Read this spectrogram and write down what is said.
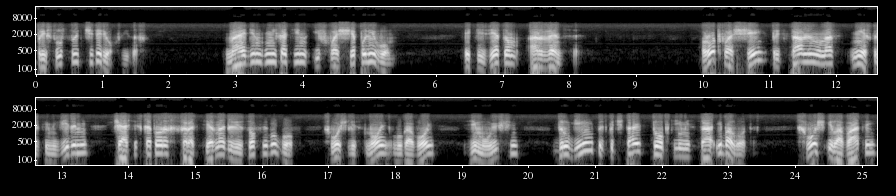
присутствует в четырех видах. Найден никотин и в хвоще полевом, Equisetum arvense. Род хвощей представлен у нас несколькими видами, часть из которых характерна для лесов и лугов, хвощ лесной, луговой, зимующий, другие предпочитают топкие места и болота, хвощ иловатый,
